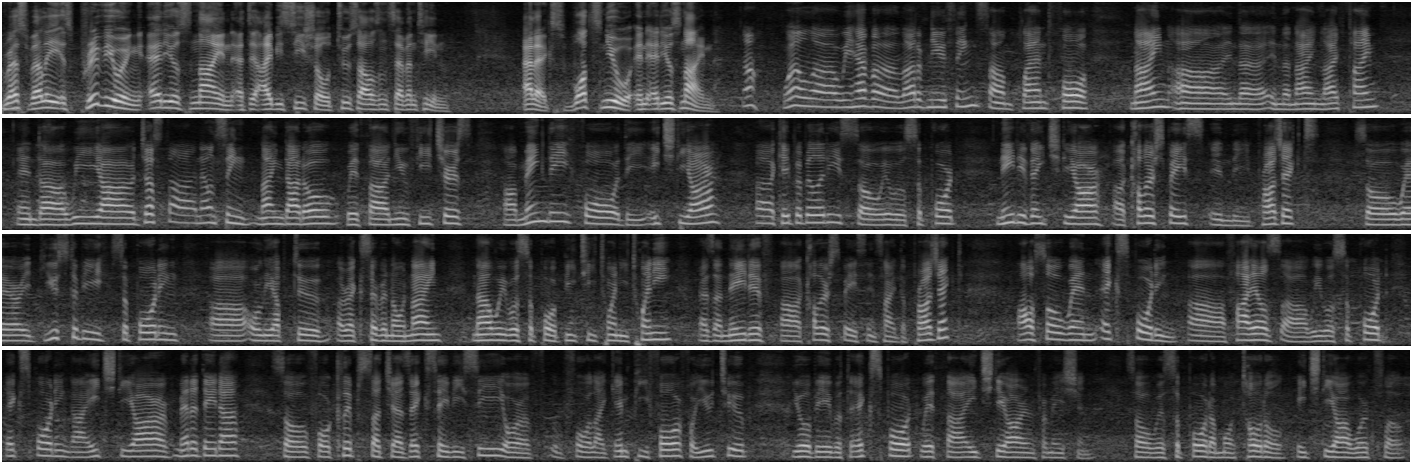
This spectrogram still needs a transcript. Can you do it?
Grass Valley is previewing Edius 9 at the IBC show 2017. Alex, what's new in Edius 9? Oh, well, uh, we have a lot of new things um, planned for 9 uh, in the in the 9 lifetime. And uh, we are just uh, announcing 9.0 with uh, new features, uh, mainly for the HDR capabilities. So it will support native HDR color space in the project so where it used to be supporting uh, only up to Rec 709, now we will support BT 2020 as a native uh, color space inside the project. Also, when exporting uh, files, uh, we will support exporting HDR uh, metadata. So for clips such as XAVC or for like MP4 for YouTube, you'll be able to export with HDR uh, information. So we'll support a more total HDR workflow.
